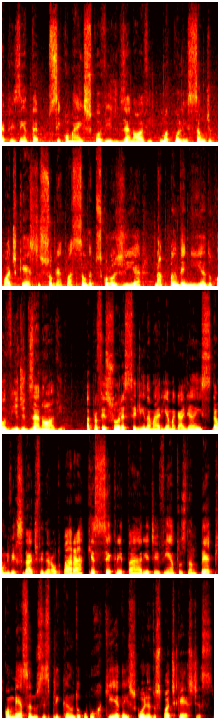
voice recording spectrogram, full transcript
apresenta Psicomais Covid-19, uma coleção de podcasts sobre a atuação da psicologia na pandemia do Covid-19. A professora Celina Maria Magalhães, da Universidade Federal do Pará, que é secretária de eventos da Ampep, começa nos explicando o porquê da escolha dos podcasts.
